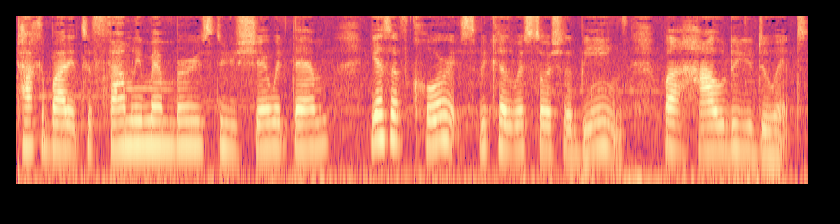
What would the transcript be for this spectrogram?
talk about it to family members? Do you share with them? Yes, of course, because we're social beings. But how do you do it?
